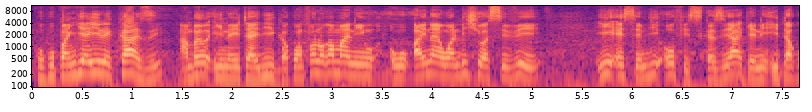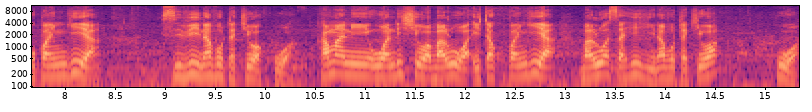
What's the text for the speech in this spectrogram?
kukupangia ile kazi ambayo inahitajika. Kwa mfano kama ni aina ya uandishi wa CV, hii SMG Office kazi yake ni itakupangia CV inavyotakiwa kuwa. Kama ni uandishi wa barua, itakupangia barua sahihi inavyotakiwa kuwa.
